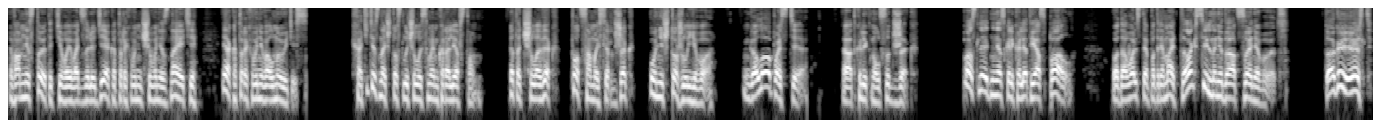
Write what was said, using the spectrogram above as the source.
Вам не стоит идти воевать за людей, о которых вы ничего не знаете и о которых вы не волнуетесь. Хотите знать, что случилось с моим королевством? Этот человек, тот самый сэр Джек, уничтожил его. «Глупости!» — откликнулся Джек. «Последние несколько лет я спал. Удовольствие подремать так сильно недооценивают». «Так и есть»,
